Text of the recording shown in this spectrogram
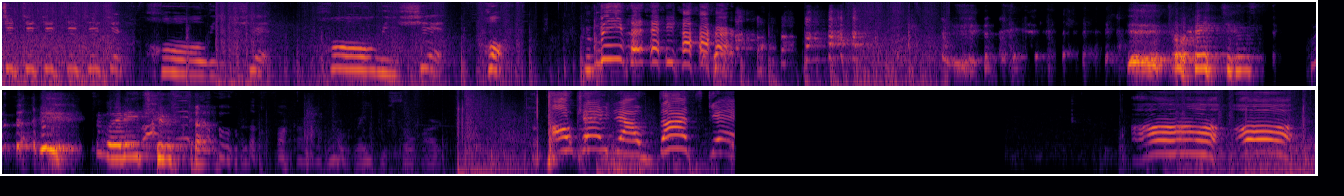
Shit, shit, shit, shit, shit, shit. Holy shit. Holy shit. Oh. Beaminator! 22. 22 stuff. Where the fuck are you? I'm gonna rape you so hard. Okay, now that's gay! Oh, oh!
